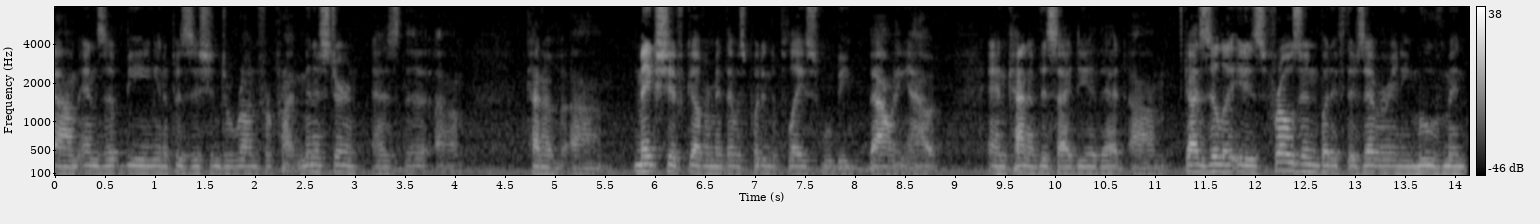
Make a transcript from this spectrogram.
um, ends up being in a position to run for prime minister as the um, kind of um, makeshift government that was put into place will be bowing out, and kind of this idea that um, Godzilla is frozen, but if there's ever any movement,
